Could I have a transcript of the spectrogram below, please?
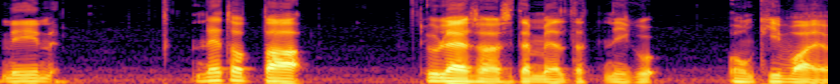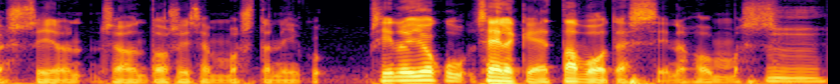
Niin ne tota, yleensä on sitä mieltä, että niinku, on kiva, jos siinä on, se on tosi semmoista, niinku, siinä on joku selkeä tavoite siinä hommassa. Mm.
